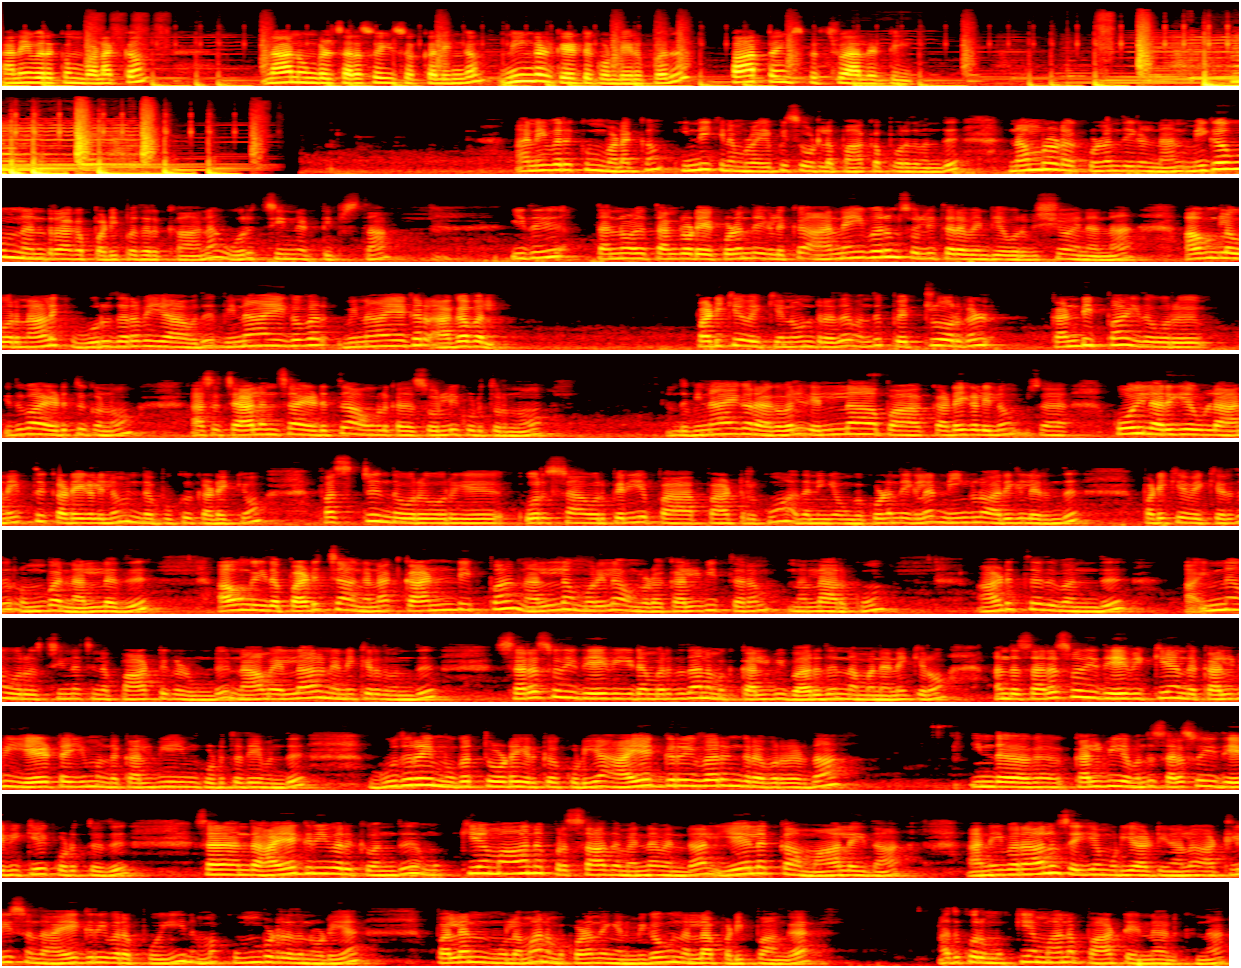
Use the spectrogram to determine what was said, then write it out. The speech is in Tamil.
அனைவருக்கும் வணக்கம். நான் உங்கள் சரஸ்வதி சொக்கலிங்கம். நீங்கள் கேட்டுக்கொண்டிருப்பது பார்ட் டைம் ஸ்பிரிச்சுவாலிட்டி அனைவருக்கும் வணக்கம். இன்றைக்கி நம்மளோட எபிசோடில் பார்க்க போகிறது வந்து நம்மளோட குழந்தைகள் நான் மிகவும் நன்றாக படிப்பதற்கான ஒரு சின்ன டிப்ஸ் தான். இது தன்னோட தங்களுடைய குழந்தைகளுக்கு அனைவரும் சொல்லித்தர வேண்டிய ஒரு விஷயம் என்னென்னா அவங்கள ஒரு நாளைக்கு ஒரு தடவையாவது விநாயகவர் விநாயகர் அகவல் படிக்க வைக்கணுன்றத வந்து பெற்றோர்கள் கண்டிப்பாக இதை ஒரு இதுவாக எடுத்துக்கணும். ஆஸ் அ சேலஞ்சாக எடுத்து அவங்களுக்கு அதை சொல்லி கொடுத்துடணும். இந்த விநாயகர் அகவல் எல்லா பா கடைகளிலும் ச கோயில் அருகே உள்ள அனைத்து கடைகளிலும் இந்த புக்கு கிடைக்கும். ஃபஸ்ட்டு இந்த ஒரு ஒரு ஒரு ச ஒரு பெரிய பா பாட்டு இருக்கும். அதை நீங்கள் உங்கள் குழந்தைகளை நீங்களும் அருகில் இருந்து படிக்க வைக்கிறது ரொம்ப நல்லது. அவங்க இதை படித்தாங்கன்னா கண்டிப்பாக நல்ல முறையில் அவங்களோட கல்வித்தரம் நல்லாயிருக்கும் அடுத்தது வந்து இன்னும் ஒரு சின்ன சின்ன பாட்டுகள் உண்டு. நாம் எல்லாரும் நினைக்கிறது வந்து சரஸ்வதி தேவியிடமிருந்து தான் நமக்கு கல்வி வருதுன்னு நம்ம நினைக்கிறோம். அந்த சரஸ்வதி தேவிக்கே அந்த கல்வி ஏட்டையும் அந்த கல்வியையும் கொடுத்ததே வந்து குதிரை முகத்தோடு இருக்கக்கூடிய அயக்ரிவருங்கிறவர் தான் இந்த கல்வியை வந்து சரஸ்வதி தேவிக்கே கொடுத்தது. ச அந்த ஹயக்ரீவருக்கு வந்து முக்கியமான பிரசாதம் என்னவென்றால் ஏலக்காய் மாலை தான். அனைவராலும் செய்ய முடியாட்டினாலும் அட்லீஸ்ட் அந்த ஹயக்ரீவரை போய் நம்ம கும்பிடுறதுனுடைய பலன் மூலமாக நம்ம குழந்தைங்க மிகவும் நல்லா படிப்பாங்க. அதுக்கு ஒரு முக்கியமான பாட்டு என்ன இருக்குன்னா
